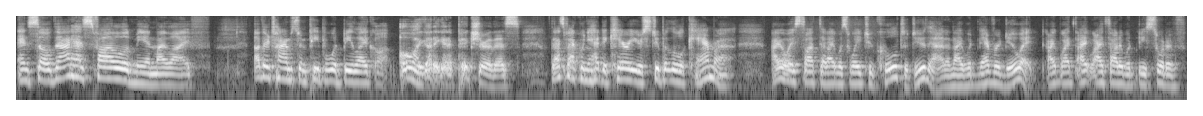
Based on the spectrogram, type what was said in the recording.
And so that has followed me in my life. Other times when people would be like, oh, I got to get a picture of this. That's back when you had to carry your stupid little camera. I always thought that I was way too cool to do that, and I would never do it. I, I, I thought it would be sort of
